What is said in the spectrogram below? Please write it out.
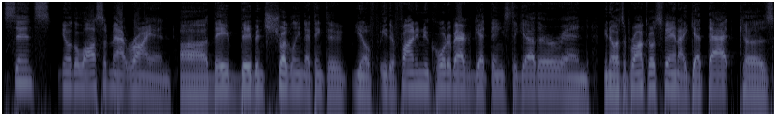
since you know the loss of Matt Ryan, uh, they they've been struggling. I think to you know either find a new quarterback or get things together. And you know, as a Broncos fan, I get that because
